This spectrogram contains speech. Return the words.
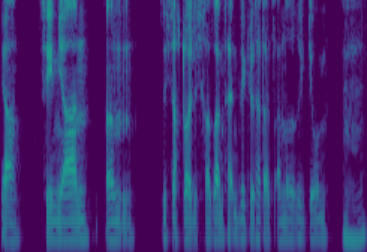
ja, zehn Jahren ähm, sich doch deutlich rasanter entwickelt hat als andere Regionen. Mhm.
